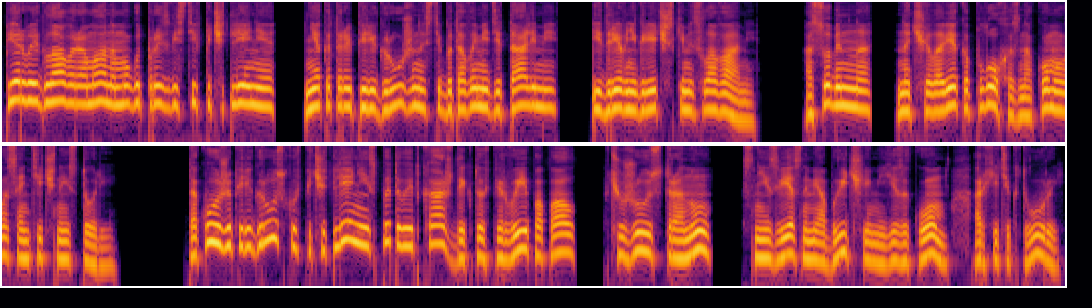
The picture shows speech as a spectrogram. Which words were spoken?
Первые главы романа могут произвести впечатление некоторой перегруженности бытовыми деталями и древнегреческими словами, особенно на человека, плохо знакомого с античной историей. Такую же перегрузку впечатлений испытывает каждый, кто впервые попал в чужую страну с неизвестными обычаями, языком, архитектурой.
